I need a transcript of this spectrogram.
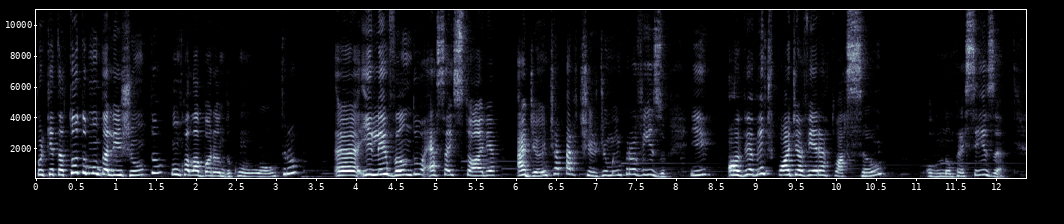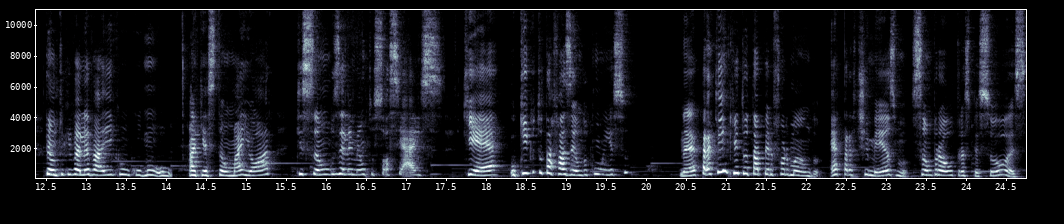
Porque tá todo mundo ali junto, um colaborando com o outro uh, e levando essa história adiante a partir de um improviso. E, obviamente, pode haver atuação, ou não precisa, tanto que vai levar aí como a questão maior, que são os elementos sociais. Que é o que, que tu tá fazendo com isso, né? Para quem que tu tá performando? É para ti mesmo? São para outras pessoas?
